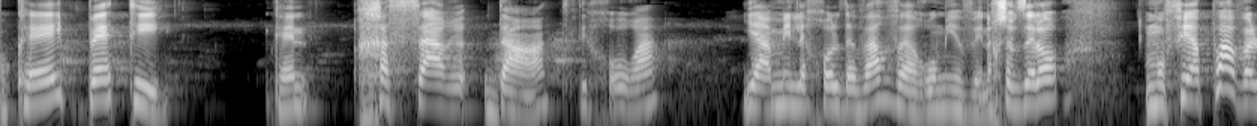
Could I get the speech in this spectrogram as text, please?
אוקיי? פתי, כן, חסר דעת לכאורה, יאמין לכל דבר וערום יבין. עכשיו זה לא מופיע פה, אבל,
